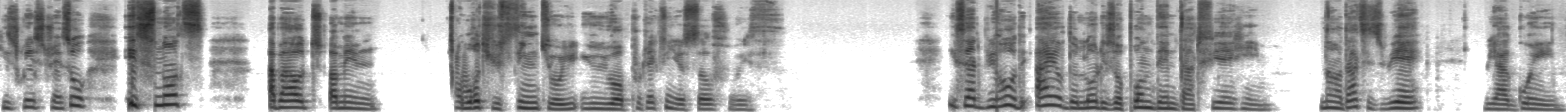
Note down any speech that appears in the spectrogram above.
his great strength. So it's not about, I mean, what you think you're you you're protecting yourself with. He said, Behold, the eye of the Lord is upon them that fear him. Now that is where we are going,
